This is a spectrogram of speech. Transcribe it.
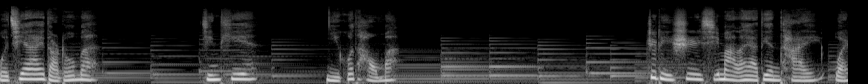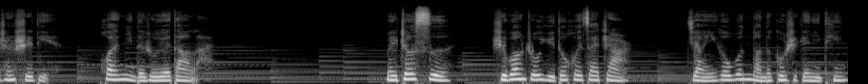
我亲爱的耳朵们，今天你过得好吗？这里是喜马拉雅电台，晚上十点，欢迎你的如约到来。每周四，时光煮雨都会在这儿讲一个温暖的故事给你听。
